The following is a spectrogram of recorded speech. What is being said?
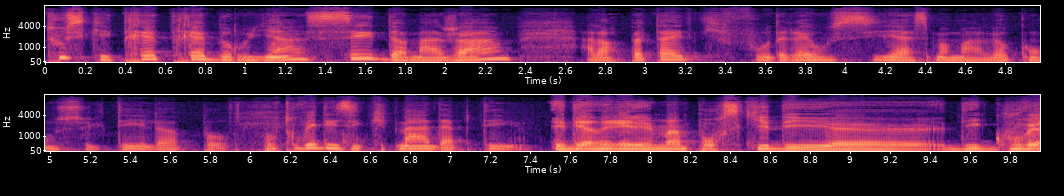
tout ce qui est très, très bruyant, c'est dommageable. Alors peut-être qu'il faudrait aussi, à ce moment-là, consulter là, pour, pour trouver des équipements adaptés. Et dernier élément, pour ce qui est des, euh, des gouvernements,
